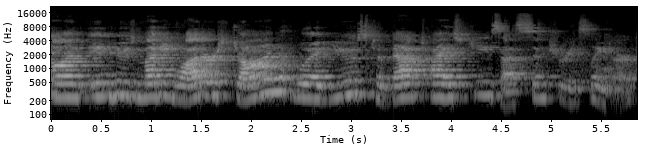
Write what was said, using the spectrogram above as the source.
on, in whose muddy waters John would use to baptize Jesus centuries later.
